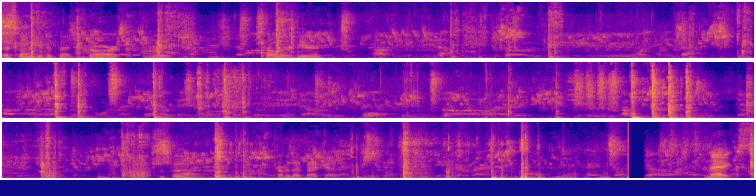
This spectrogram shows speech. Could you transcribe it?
That's gonna give it that dark, rich color here. Boom. Cover that back up. Next,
